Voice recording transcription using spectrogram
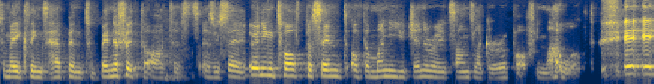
to make things happen to benefit the artists. As you say, earning 12% of the money you generate sounds like a ripoff in my world. It, it,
